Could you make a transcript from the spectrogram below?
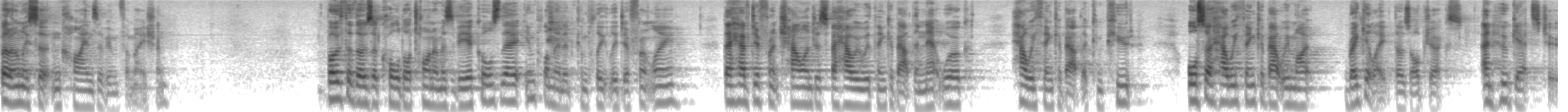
but only certain kinds of information. Both of those are called autonomous vehicles. They're implemented completely differently. They have different challenges for how we would think about the network, how we think about the compute, also how we think about we might regulate those objects and who gets to.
